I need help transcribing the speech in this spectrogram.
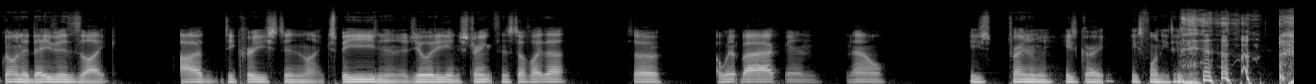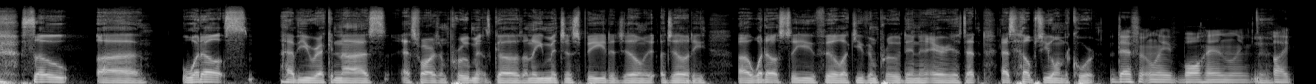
going to David's like I decreased in like speed and agility and strength and stuff like that. So I went back and now he's training me. He's great. He's funny too. So, uh, what else have you recognized as far as improvements goes? I know you mentioned speed, agility. agility. Uh, what else do you feel like you've improved in, in areas that has helped you on the court? definitely ball handling Yeah. like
